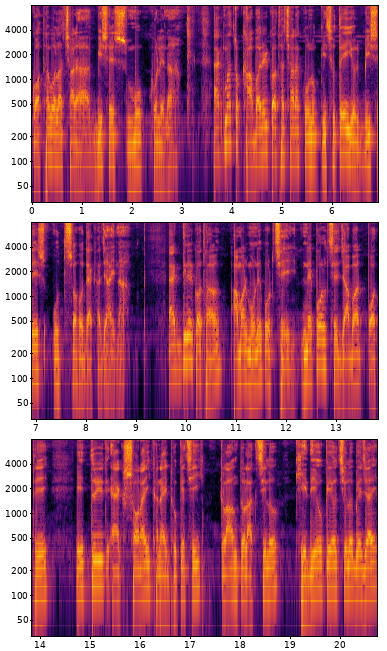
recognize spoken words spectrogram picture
কথা বলা ছাড়া বিশেষ মুখ খোলে না। একমাত্র খাবারের কথা ছাড়া কোনো কিছুতেই ওর বিশেষ উৎসাহ দেখা যায় না। একদিনের কথা আমার মনে পড়ছে, নেপলসে যাবার পথে এত্রির এক সরাইখানায় ঢুকেছি, ক্লান্ত লাগছিল, খিদেও পেয়েছিল বেজায়।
